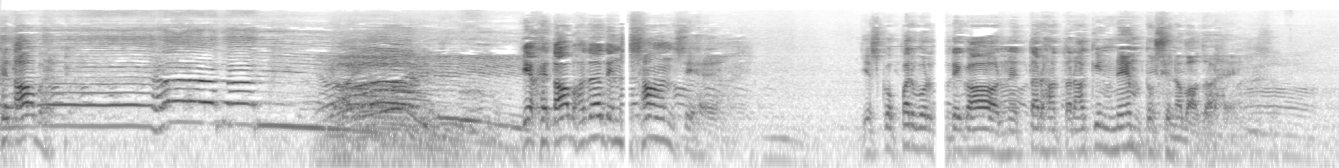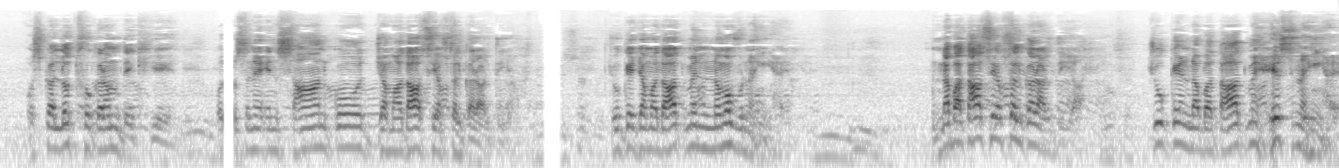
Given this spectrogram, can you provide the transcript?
خطاب ہے۔ یہ خطاب حضرت انسان سے ہے، جس کو پروردگار نے طرح طرح کی نعمتوں سے نوازا ہے۔ اس کا لطف و کرم دیکھیے، اس نے انسان کو جمادات سے افضل قرار دیا۔ کیونکہ جمادات میں نمو نہیں ہے، نباتات سے افضل قرار دیا۔ چونکہ نباتات میں حص نہیں ہے،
